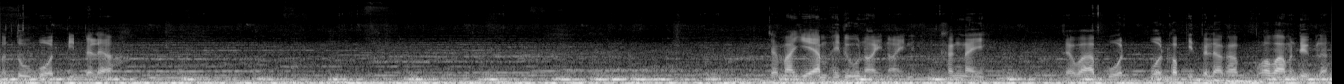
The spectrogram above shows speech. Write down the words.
ประตูโบสถ์ปิดไปแล้วจะมาแย้มให้ดูหน่อยหน่อยข้างใน แต่ว่าโบสถ์โบสถ์เขาปิดไปแล้วครับ เพราะว่ามันดึกแล้ว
